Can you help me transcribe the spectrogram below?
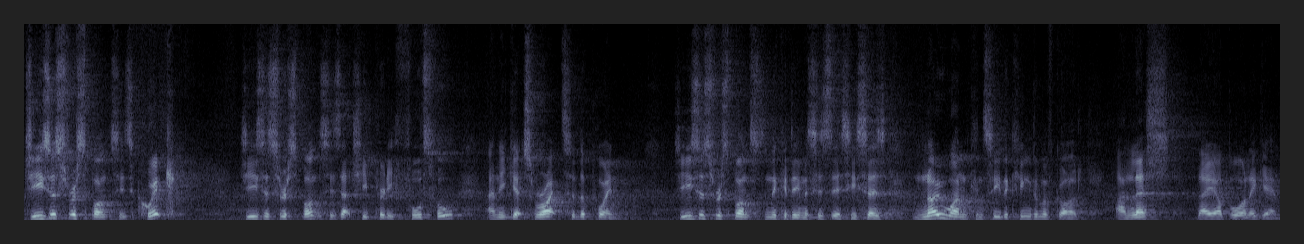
Jesus' response is quick Jesus' response is actually pretty forceful and he gets right to the point. Jesus' response to Nicodemus is this He says, No one can see the kingdom of God unless they are born again.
